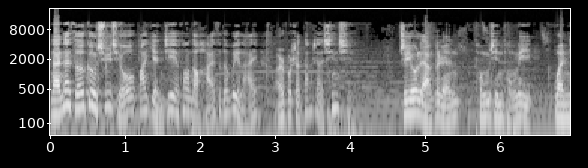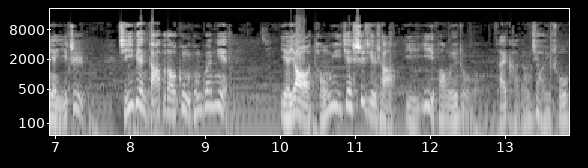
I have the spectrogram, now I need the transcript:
奶奶则更需求把眼界放到孩子的未来，而不是当下的心情。只有两个人同心同力，观念一致。即便达不到共同观念，也要同一件事情上以一方为主，才可能教育出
